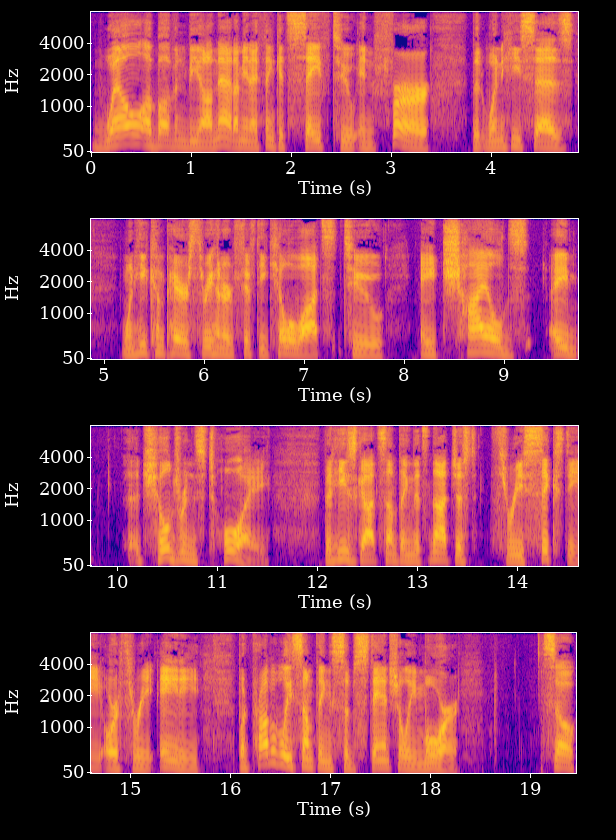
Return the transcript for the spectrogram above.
well above and beyond that. I mean, I think it's safe to infer that when he says, when he compares 350 kilowatts to a child's, a, a children's toy, that he's got something that's not just 360 or 380, but probably something substantially more. So,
